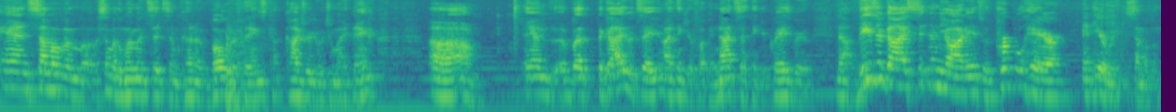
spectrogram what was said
And some of them, uh, some of the women said some kind of vulgar things, contrary to what you might think. Um, and uh, but the guys would say, you know, I think you're fucking nuts. I think you're crazy. Now these are guys sitting in the audience with purple hair and earrings. Some of them.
